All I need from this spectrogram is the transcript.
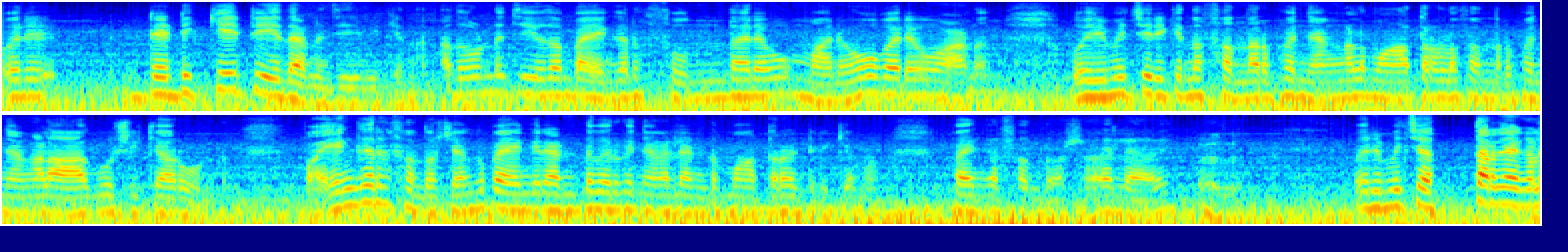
ഒരു ഡെഡിക്കേറ്റ് ചെയ്താണ് ജീവിക്കുന്നത്. അതുകൊണ്ട് ജീവിതം ഭയങ്കര സുന്ദരവും മനോഹരവുമാണ്. ഒരുമിച്ചിരിക്കുന്ന സന്ദർഭം ഞങ്ങൾ മാത്രമുള്ള സന്ദർഭം ഞങ്ങൾ ആഘോഷിക്കാറുമുണ്ട്. ഭയങ്കര സന്തോഷം. ഞങ്ങൾക്ക് ഭയങ്കര രണ്ടുപേർക്കും ഞങ്ങൾ രണ്ടും മാത്രമായിട്ടിരിക്കുമ്പോൾ ഭയങ്കര സന്തോഷം അല്ലേ? അതെ. ഒരുമിച്ച് എത്ര ഞങ്ങൾ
